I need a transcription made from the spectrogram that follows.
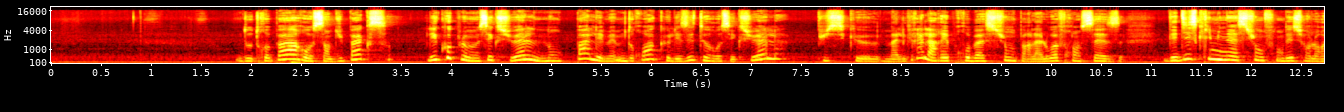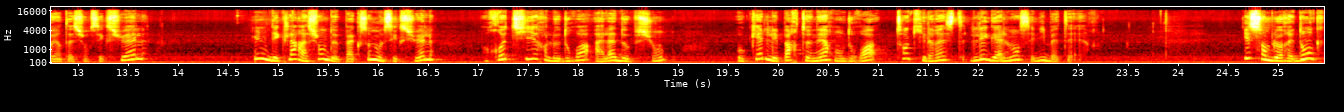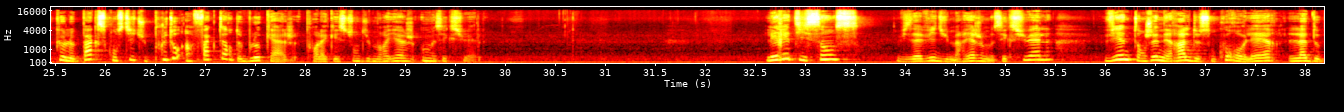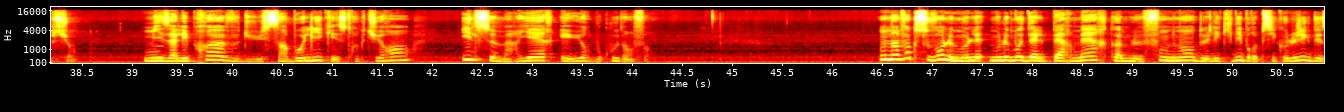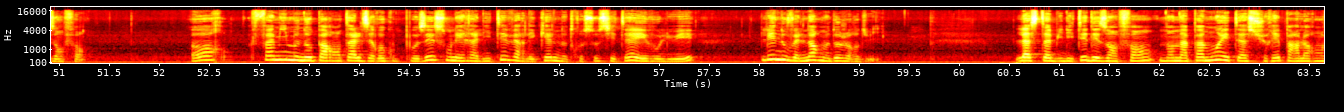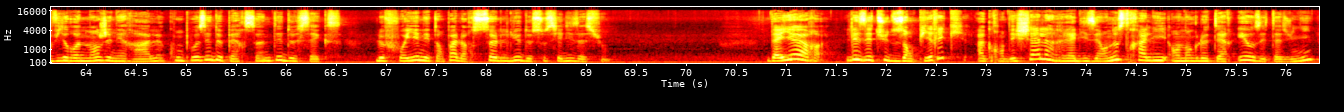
D'autre part, au sein du Pax, les couples homosexuels n'ont pas les mêmes droits que les hétérosexuels, puisque malgré la réprobation par la loi française des discriminations fondées sur l'orientation sexuelle, une déclaration de Pax homosexuel retire le droit à l'adoption auquel les partenaires ont droit tant qu'ils restent légalement célibataires. Il semblerait donc que le Pax constitue plutôt un facteur de blocage pour la question du mariage homosexuel. Les réticences vis-à-vis du mariage homosexuel viennent en général de son corollaire, l'adoption. Mis à l'épreuve du symbolique et structurant, ils se marièrent et eurent beaucoup d'enfants. On invoque souvent le, modèle père-mère comme le fondement de l'équilibre psychologique des enfants. Or, familles monoparentales et recomposées sont les réalités vers lesquelles notre société a évolué, les nouvelles normes d'aujourd'hui. La stabilité des enfants n'en a pas moins été assurée par leur environnement général, composé de personnes des deux sexes, le foyer n'étant pas leur seul lieu de socialisation. D'ailleurs, les études empiriques, à grande échelle, réalisées en Australie, en Angleterre et aux États-Unis,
